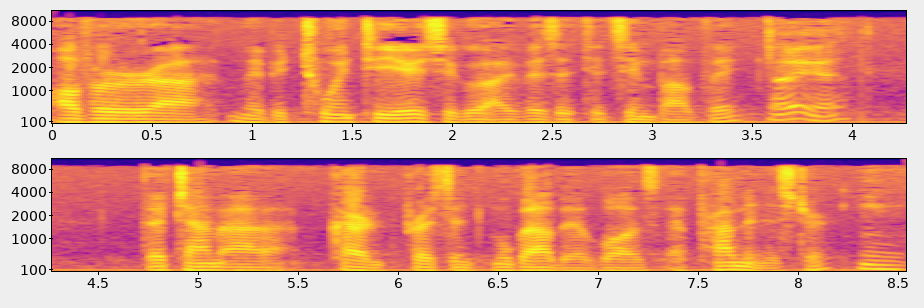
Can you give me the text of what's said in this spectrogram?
Over uh, maybe 20 years ago, I visited Zimbabwe. Oh, yeah. That time, uh, current President Mugabe was a prime minister, Mm.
